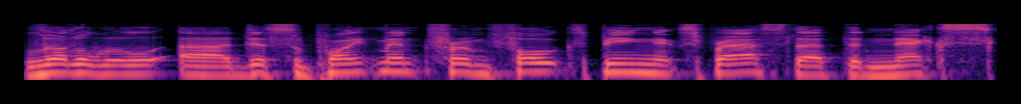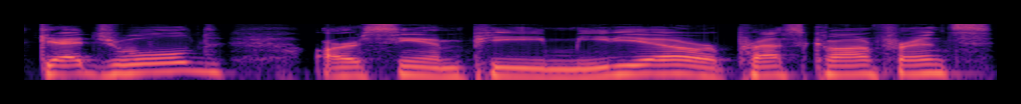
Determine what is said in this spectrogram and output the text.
Little uh, disappointment from folks being expressed that the next scheduled RCMP media or press conference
